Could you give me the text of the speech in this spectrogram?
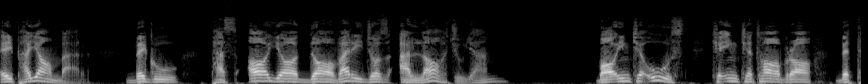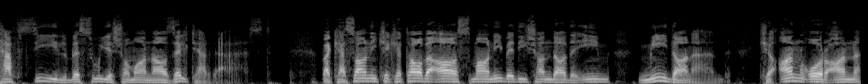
ای پیامبر بگو پس آیا داوری جز الله جویم؟ با اینکه اوست که این کتاب را به تفصیل به سوی شما نازل کرده است. و کسانی که کتاب آسمانی به دیشان داده ایم می‌دانند که آن قرآن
